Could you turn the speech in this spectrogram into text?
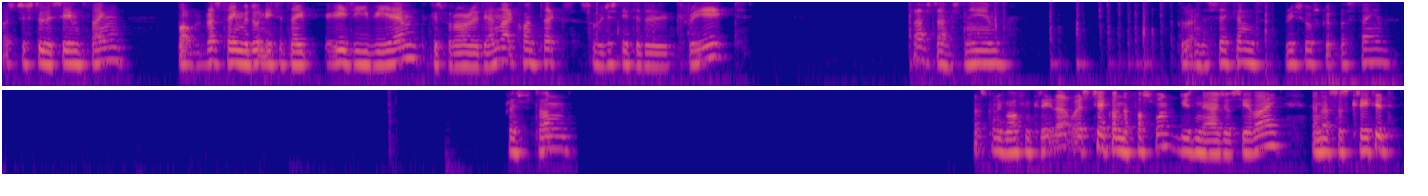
Let's just do the same thing, but this time we don't need to type azvm because we're already in that context. So we just need to do create dash dash name, put it in the second resource group this time. Press return. That's going to go off and create that. Let's check on the first one using the Azure CLI, and that's just created.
